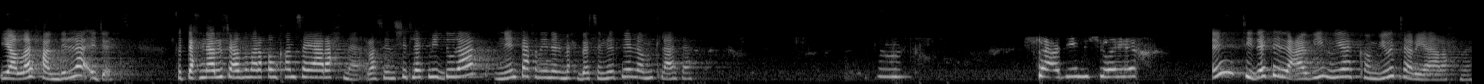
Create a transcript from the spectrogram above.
يلا الحمد لله إجت. فتحنا لك عظمة رقم خمسة يا رحمة. رصيدك 300 دولار؟ منين تاخذين المحبس؟ من اثنين لو من ثلاثة ساعديني شوية. انت دا تلعبين ويا الكمبيوتر يا رحمة.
